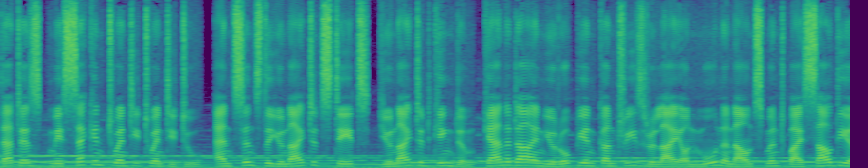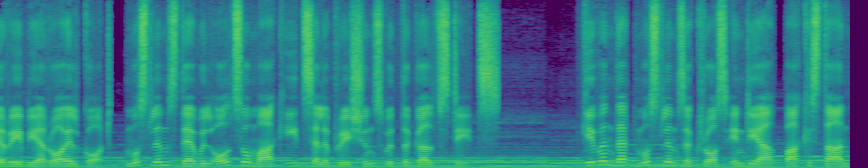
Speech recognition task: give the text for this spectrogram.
that is, May 2, 2022, and since the United States, United Kingdom, Canada, and European countries rely on moon announcement by Saudi Arabia Royal Court, Muslims there will also mark Eid celebrations with the Gulf states. Given that Muslims across India, Pakistan,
